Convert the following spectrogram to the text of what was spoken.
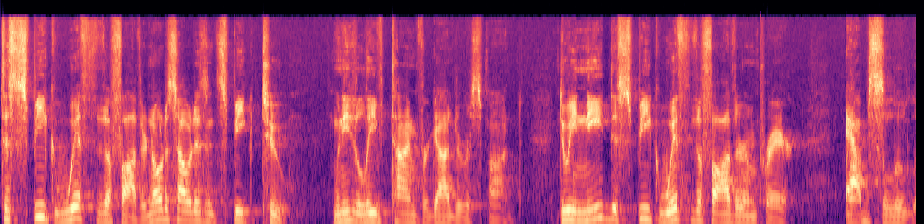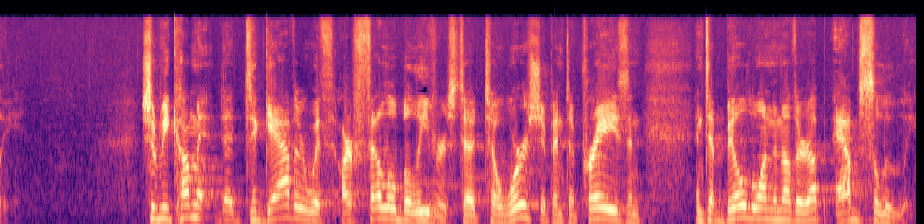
to speak with the Father? Notice how it isn't speak to. We need to leave time for God to respond. Do we need to speak with the Father in prayer? Absolutely. Should we come uh, to gather with our fellow believers to, to worship and to praise and, and to build one another up? Absolutely.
